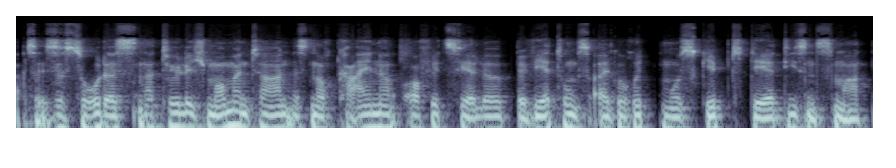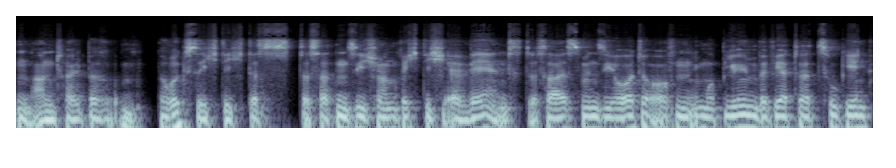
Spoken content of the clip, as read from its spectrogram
Also ist es so, dass natürlich momentan es noch keine offizielle Bewertungsalgorithmus gibt, der diesen smarten Anteil berücksichtigt. Das, das hatten Sie schon richtig erwähnt. Das heißt, wenn Sie heute auf einen Immobilienbewerter zugehen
